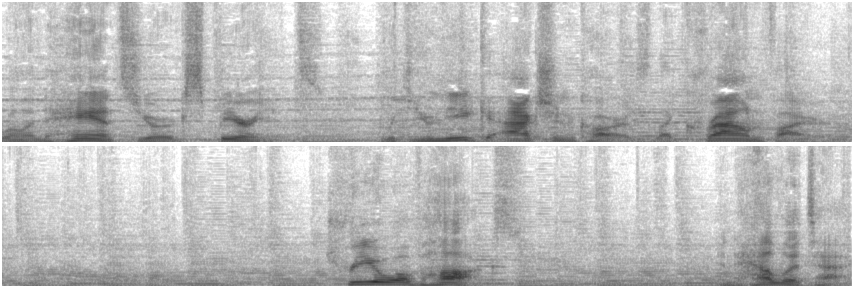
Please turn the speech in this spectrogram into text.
will enhance your experience with unique action cards like Crown Fire, Trio of Hawks, and Helitack.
